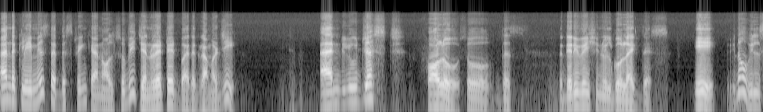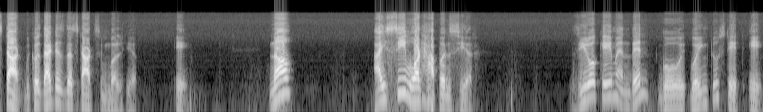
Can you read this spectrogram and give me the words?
and the claim is that this string can also be generated by the grammar G and you just follow. So, this the derivation will go like this A you know we will start because that is the start symbol here A. Now, I see what happens here 0 came and then go going to state A.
